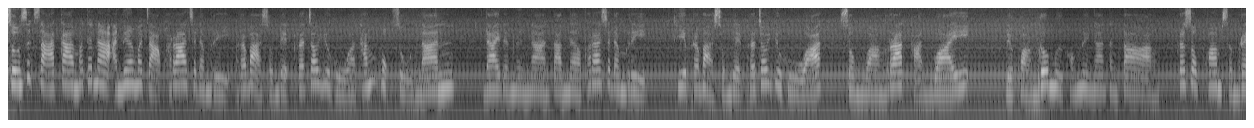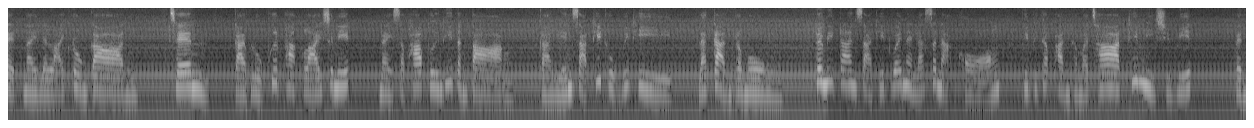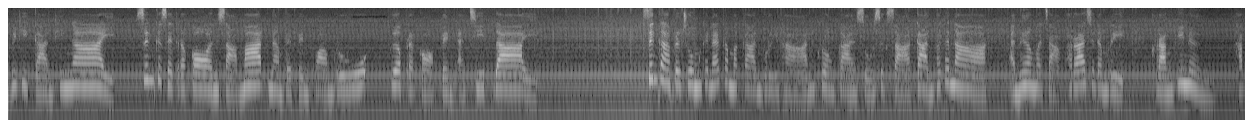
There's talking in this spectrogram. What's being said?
ศูนย์ศึกษาการพัฒนาอันเนื่องมาจากพระราชดำริ พระบาทสมเด็จพระเจ้าอยู่หัวทั้ง6ศูนย์นั้น ได้ดำเนินงานตามแนวพระราชดำริ ที่พระบาทสมเด็จพระเจ้าอยู่หัวทรงวางรากฐานไว้ด้วยความร่วมมือของหน่วยงานต่างๆ ประสบความสำเร็จในหลาย ๆ โครงการ เช่น การปลูกพืชผักหลายชนิด ในสภาพพื้นที่ต่างๆ การเลี้ยงสัตว์ที่ถูกวิธี และการประมง โดยมีการสาธิตไว้ในลักษณะของพิพิธภัณฑ์ธรรมชาติที่มีชีวิต เป็นวิธีการที่ง่าย ซึ่งเกษตรกรสามารถนำไปเป็นความรู้ เพื่อประกอบเป็นอาชีพได้ ซึ่งการประชุมคณะกรรมการบริหาร โครงการศูนย์ศึกษาการพัฒนาอันเนื่องมาจากพระราชดำริครั้งที่ 1 ทับ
